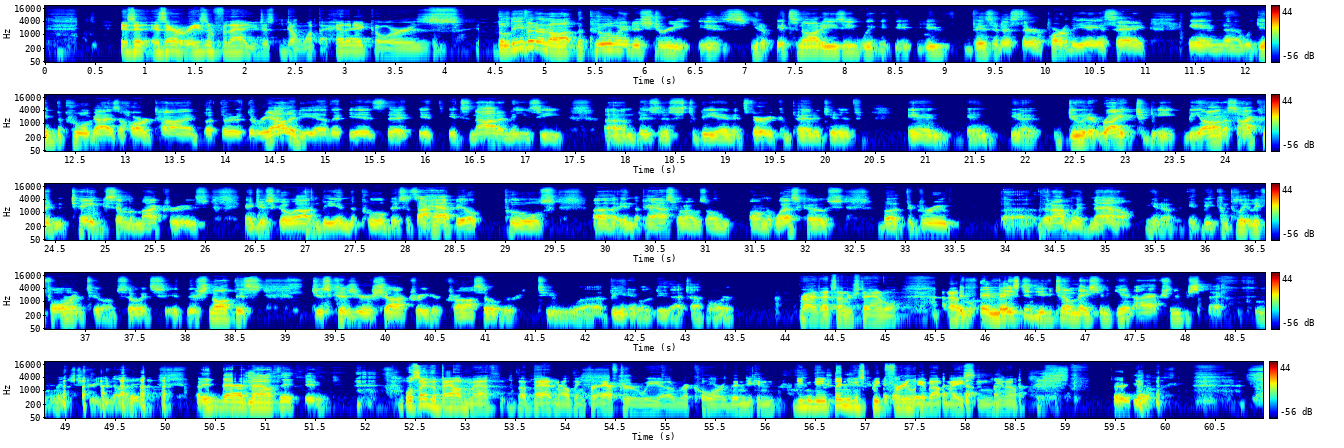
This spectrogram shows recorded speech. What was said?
Is it is there a reason for that? You just don't want the headache, or is believe it or not, the pool industry is you know it's not easy. We you, you visit us; they're part of the ASA, and uh, we give the pool guys a hard time. But the the reality of it is that it, it's not an easy um, business to be in. It's very competitive, and and you know doing it right. To be be honest, I couldn't take some of my crews and just go out and be in the pool business. I have built pools uh, in the past when I was on on the West Coast, but the group uh, that I'm with now, you know, it'd be completely foreign to them. So it's it, there's not this just because you're a shotcreter crossover to uh, being able to do that type of work. Right, that's understandable. And, and, Mason, you can tell Mason again. I actually respect the pool industry. You know, I didn't, I didn't badmouth it. Didn't. We'll save the bad mouth, the bad mouthing for after we uh, record. Then you can, you can, then you can speak freely about Mason. You know. There you go.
